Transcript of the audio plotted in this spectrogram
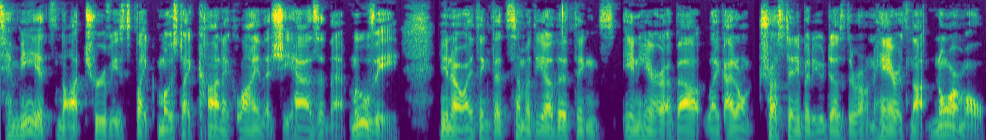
to me, it's not Truvy's like most iconic line that she has in that movie. You know, I think that some of the other things in here about like I don't trust anybody who does their own hair. It's not normal.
